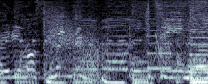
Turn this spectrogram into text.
帰りますね。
